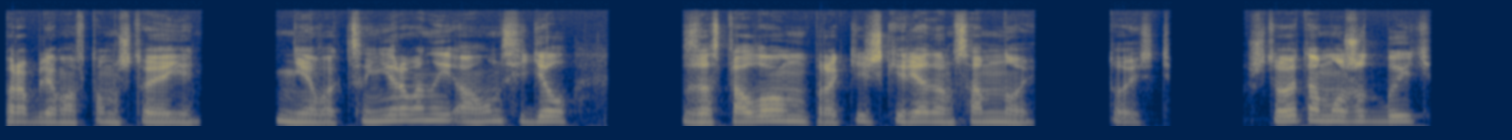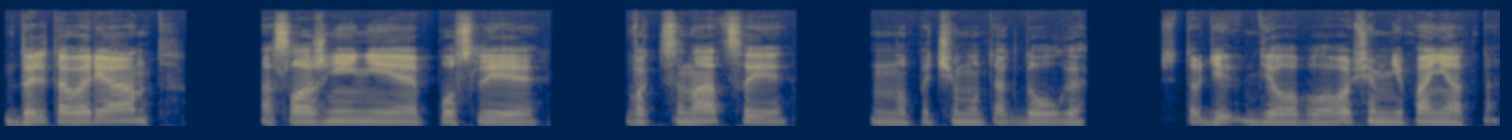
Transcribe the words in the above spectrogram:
проблема в том, что я не вакцинированный, а он сидел за столом практически рядом со мной. То есть, что это может быть? Дельта-вариант, осложнение после вакцинации, но почему так долго? Что дело было, в общем, непонятно.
